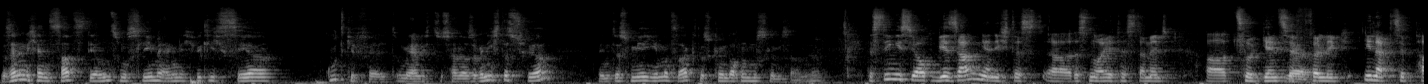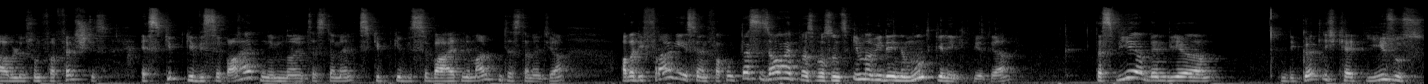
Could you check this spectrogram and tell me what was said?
das ist eigentlich ein Satz, der uns Muslime eigentlich wirklich sehr gut gefällt, um ehrlich zu sein. Also wenn ich das höre, wenn das mir jemand sagt, das könnte auch ein Muslim sein. Ja. Das Ding ist ja auch, wir sagen ja nicht, dass äh, das Neue Testament äh, zur Gänze yeah. völlig inakzeptabel ist und verfälscht ist. Es gibt gewisse Wahrheiten im Neuen Testament, es gibt gewisse Wahrheiten im Alten Testament, ja. Aber die Frage ist einfach, und das ist auch etwas, was uns immer wieder in den Mund gelegt wird, ja, dass wir, wenn wir die Göttlichkeit Jesus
